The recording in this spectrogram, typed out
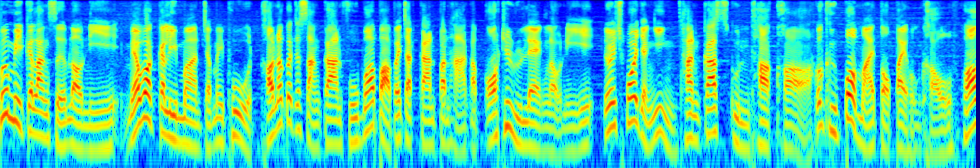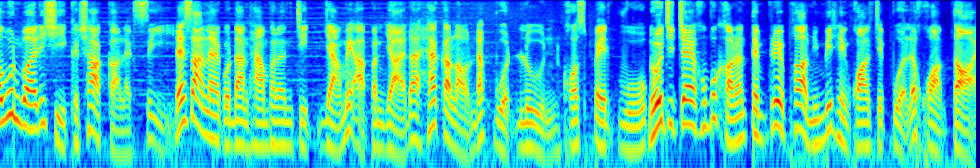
มื่อมีกำลังเสริมเหล่านี้ แม้ว่ากาลิมานจะไม่พูด เขานั้นก็จะสั่งการฟูมาป่าไปจัดการปัญหากับออสที่รุนแรงเหล่านี้ โดยเฉพาะอย่างยิ่งทันกัสกุนทาคา ก็คือเป้าหมายต่อไปของเขาความวุ่นวายที่ฉีกกระชากกาแล็กซี่และสร้างแรงกดดันทางพลังจิต อย่างไม่อาจบรรยายได้ให้กับเหล่านักบวชลูนขอสเปซวูฟโดยจิตใจของพวกเขานั้นเต็มไปด้วยภาพนิมิตแห่งความเจ็บปวดและความตาย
